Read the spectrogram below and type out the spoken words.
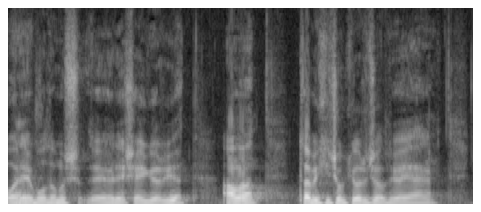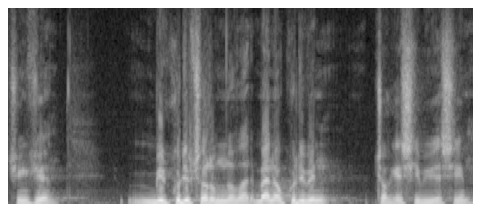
voleybolumuz öyle şey görüyor. Ama tabii ki çok yorucu oluyor yani. Çünkü bir kulüp sorumluluğu var. Ben o kulübün çok eski bir üyesiyim.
